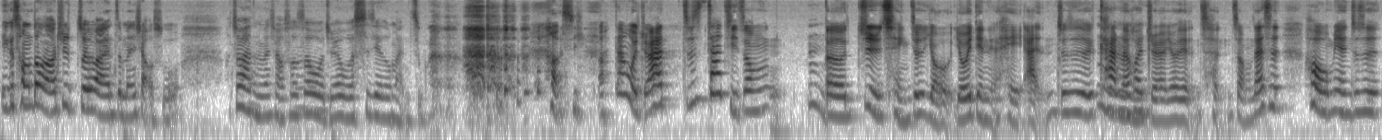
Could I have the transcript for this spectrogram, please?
一个冲动，然后去追完整本小说。追完整本小说之后，我觉得我的世界都满足了，好喜欢。但我觉得它就是它其中嗯的剧情就是有有一点点黑暗，就是看了会觉得有点沉重，但是后面就是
